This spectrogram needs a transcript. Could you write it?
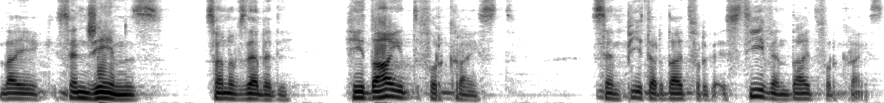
like St. James, son of Zebedee, he died for Christ. St. Peter died for Christ. Stephen died for Christ.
